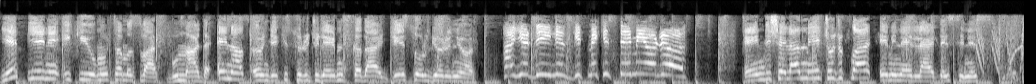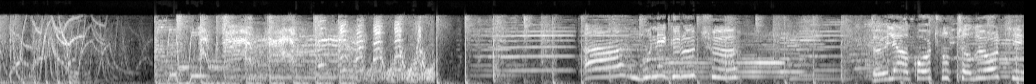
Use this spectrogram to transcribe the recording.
yepyeni iki yumurtamız var. Bunlar da en az önceki sürücülerimiz kadar cesur görünüyor. Hayır değiliz, gitmek istemiyoruz. Endişelenmeyin çocuklar, emin ellerdesiniz. Ah bu ne gürültü. Öyle akortsuz çalıyor ki.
